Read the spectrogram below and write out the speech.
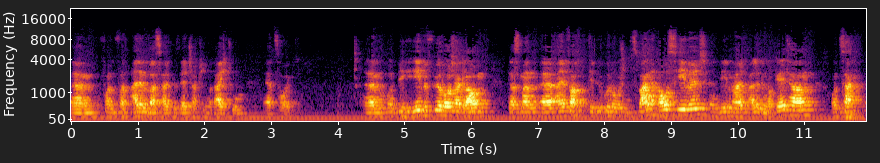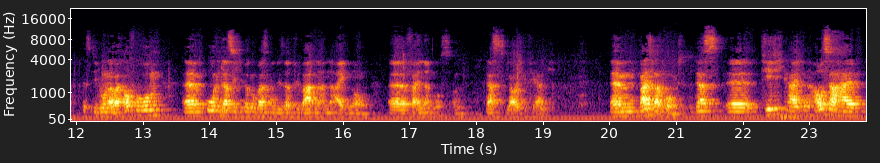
ähm, von, von allem, was halt gesellschaftlichen Reichtum erzeugt. Ähm, und BGE-Befürworter glauben, dass man äh, einfach den ökonomischen Zwang aushebelt, indem halt alle genug Geld haben und zack, ist die Lohnarbeit aufgehoben, ähm, ohne dass sich irgendwas an dieser privaten Aneignung äh, verändern muss. Und das ist, glaube ich, gefährlich. Ähm, weiterer Punkt, dass äh, Tätigkeiten außerhalb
